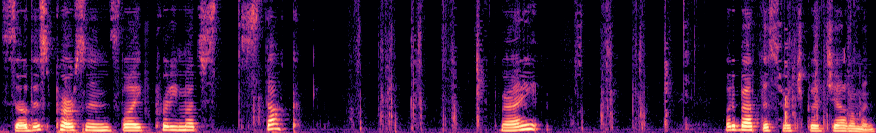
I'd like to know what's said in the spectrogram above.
So this person's like pretty much stuck. Right? What about this rich good gentleman?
